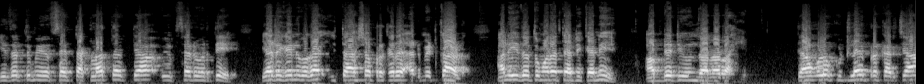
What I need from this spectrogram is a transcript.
ही जर तुम्ही वेबसाईट टाकला तर त्या वेबसाईटवरती या ठिकाणी बघा इथं अशा प्रकारे ऍडमिट कार्ड आणि इथं तुम्हाला त्या ठिकाणी अपडेट येऊन जाणार आहे. त्यामुळे कुठल्याही प्रकारच्या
